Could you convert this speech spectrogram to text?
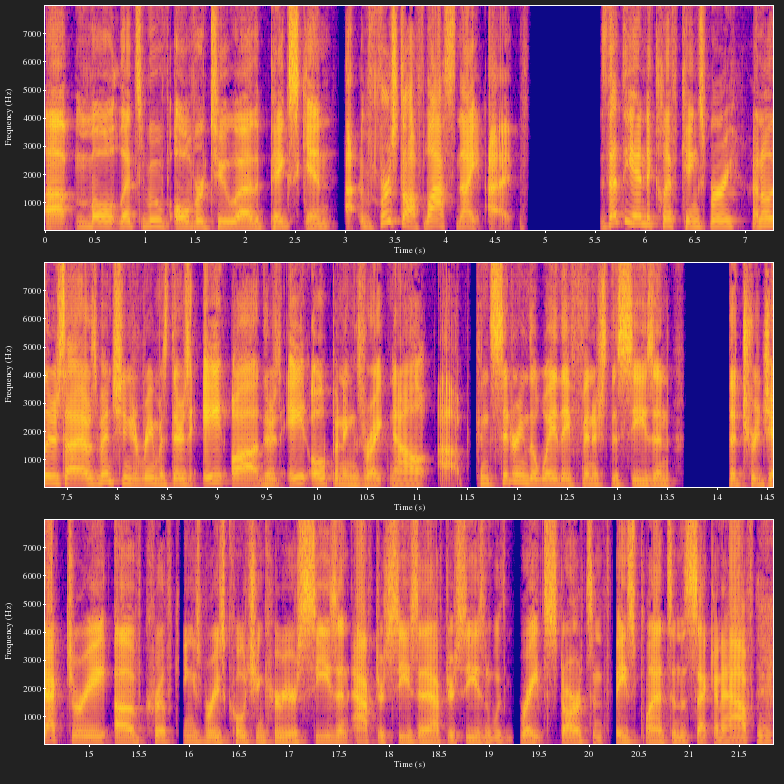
Uh, Mo, let's move over to uh, the pigskin. Uh, first off, last night, I, is that the end of Cliff Kingsbury? I know there's. I was mentioning to Remis, There's eight. Uh, there's eight openings right now. Uh, considering the way they finished the season, the trajectory of Cliff Kingsbury's coaching career, season after season after season, with great starts and face plants in the second half, hmm.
